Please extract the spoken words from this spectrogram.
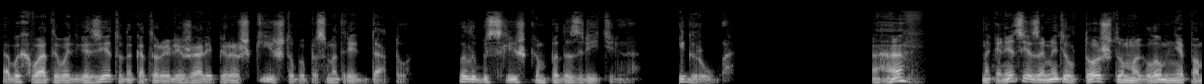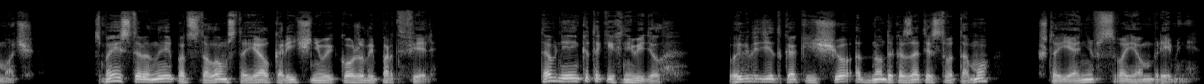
а выхватывать газету, на которой лежали пирожки, чтобы посмотреть дату, было бы слишком подозрительно и грубо. Ага. Наконец я заметил то, что могло мне помочь. С моей стороны под столом стоял коричневый кожаный портфель. Давненько таких не видел выглядит как еще одно доказательство тому, что я не в своем времени.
